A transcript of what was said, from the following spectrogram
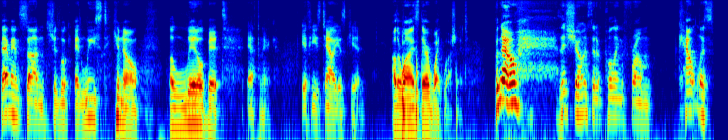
Batman's son should look at least, you know, a little bit ethnic if he's Talia's kid. Otherwise, they're whitewashing it. But now, this show, instead of pulling from countless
